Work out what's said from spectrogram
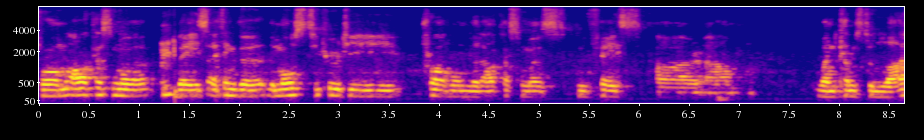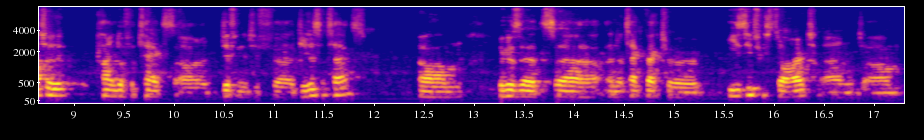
from our customer base, I think the, the most security problem that our customers do face are um, when it comes to larger kind of attacks are definitive uh, DDoS attacks um, because it's uh, an attack vector easy to start and um,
